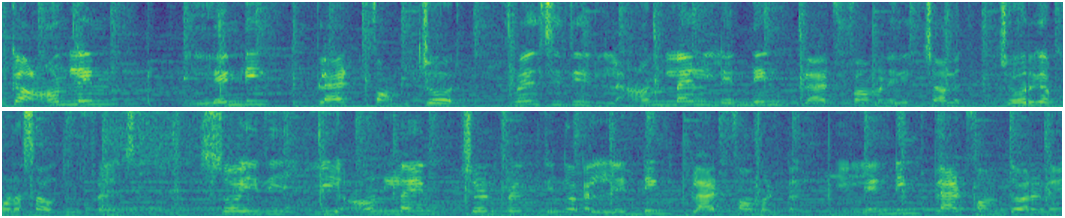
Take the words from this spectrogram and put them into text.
ఇంకా ఆన్లైన్ లెండింగ్ ప్లాట్ఫామ్ జోర్. ఫ్రెండ్స్ ఇది ఆన్లైన్ లెండింగ్ ప్లాట్ఫామ్ అనేది చాలా జోరుగా కొనసాగుతుంది ఫ్రెండ్స్. సో ఇది ఈ ఆన్లైన్ చూడండి ఫ్రెండ్స్ దీని ఒక లెండింగ్ ప్లాట్ఫామ్ అంటారు. ఈ లెండింగ్ ప్లాట్ఫామ్ ద్వారానే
